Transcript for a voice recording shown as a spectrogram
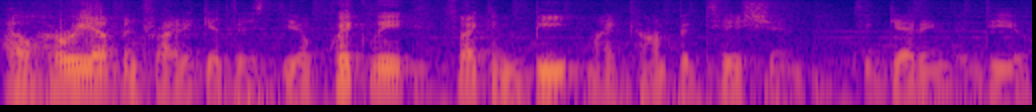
I'll hurry up and try to get this deal quickly so I can beat my competition to getting the deal.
